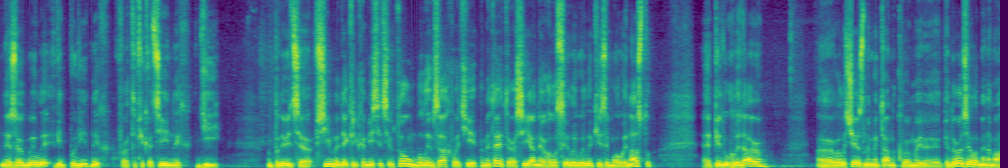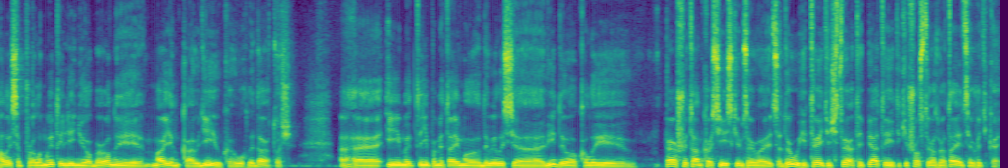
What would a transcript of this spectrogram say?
не зробили відповідних фортифікаційних дій. Ну, Подивіться, всі ми декілька місяців тому були в захваті. Пам'ятаєте, росіяни оголосили великий зимовий наступ е, під Угледаром. Е, Величезними танковими підрозділами намагалися проломити лінію оборони Мар'їнка, Авдіївка, Угледара тощо. Е, І ми тоді пам'ятаємо, дивилися відео, коли перший танк російський взривається, другий, третій, четвертий, п'ятий, і тільки шостий розвертається і вже тікає.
